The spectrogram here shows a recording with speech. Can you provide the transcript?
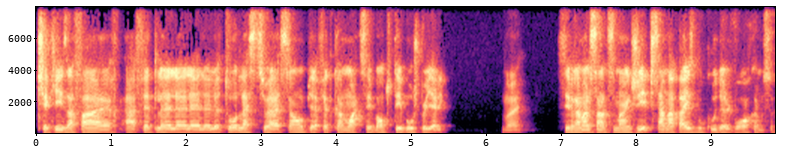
checké les affaires, a fait le, tour de la situation, puis a fait comme moi, c'est bon, tout est beau, je peux y aller. Ouais. C'est vraiment le sentiment que j'ai, puis ça m'apaise beaucoup de le voir comme ça.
